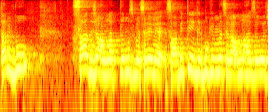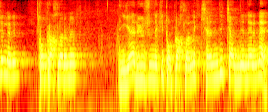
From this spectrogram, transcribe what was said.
Tabi bu sadece anlattığımız meseleyle sabit değildir. Bugün mesela Allah Azze ve Celle'nin topraklarını, yeryüzündeki topraklarını kendi kendilerine,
